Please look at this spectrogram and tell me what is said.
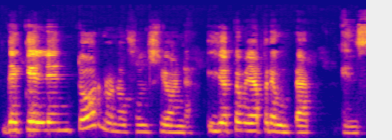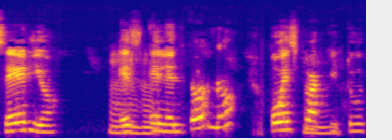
de que el entorno no funciona. Y yo te voy a preguntar, ¿en serio? ¿Es el entorno o es tu actitud?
